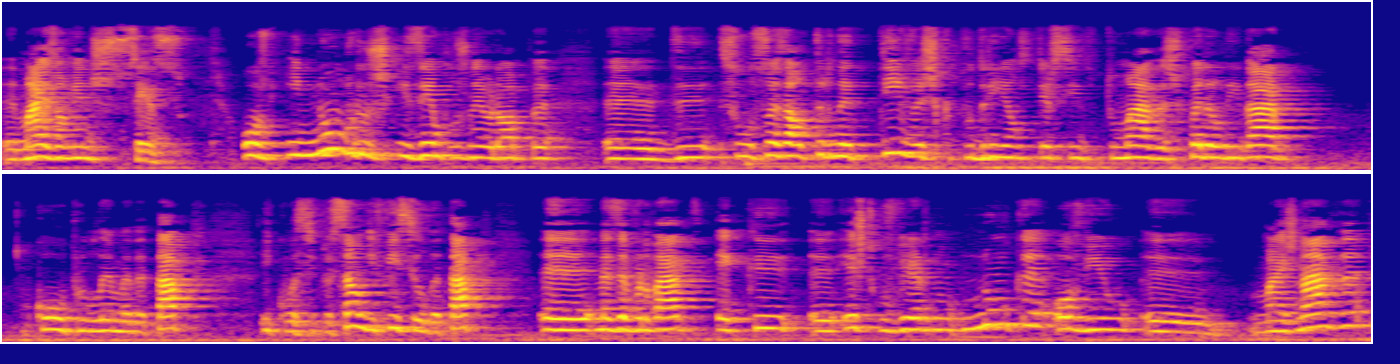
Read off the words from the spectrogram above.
eh, mais ou menos sucesso. Houve inúmeros exemplos na Europa eh, de soluções alternativas que poderiam ter sido tomadas para lidar com o problema da TAP e com a situação difícil da TAP, eh, mas a verdade é que este governo nunca ouviu mais nada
